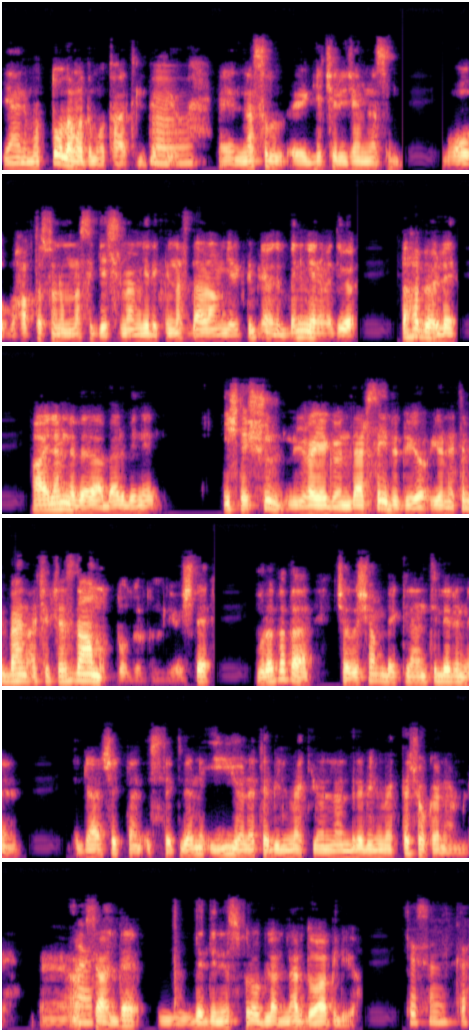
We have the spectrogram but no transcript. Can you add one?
Yani mutlu olamadım o tatilde diyor. Hmm. E, nasıl e, geçireceğim, nasıl o hafta sonumu nasıl geçirmem gerektiğini, nasıl davranmam gerektiğini bilemedim. Benim yerime diyor daha böyle ailemle beraber beni işte şuraya gönderseydi diyor yönetim ben açıkçası daha mutlu olurdum diyor. İşte burada da çalışan beklentilerini gerçekten isteklerini iyi yönetebilmek, yönlendirebilmek de çok önemli. E, aksi Evet. halde dediğiniz problemler doğabiliyor. Kesinlikle.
